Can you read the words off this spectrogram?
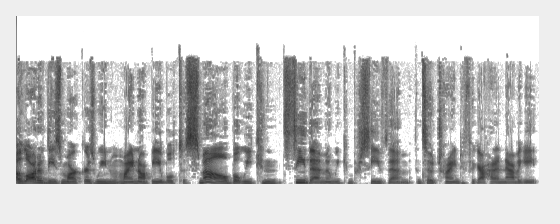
a lot of these markers we might not be able to smell, but we can see them and we can perceive them. And so trying to figure out how to navigate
